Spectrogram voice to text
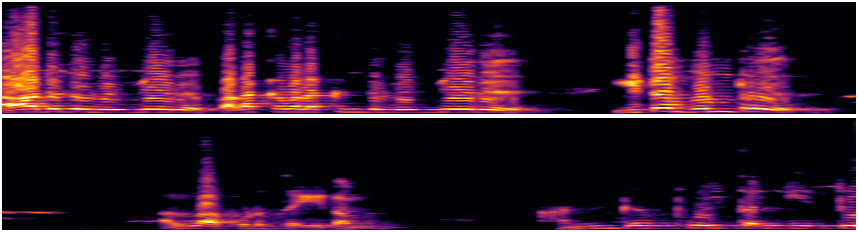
நாடுகள் வெவ்வேறு பழக்க வழக்கங்கள் வெவ்வேறு இடம் ஒன்று. அல்லாஹ் கொடுத்த இடம். அங்க போய் தங்கிட்டு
